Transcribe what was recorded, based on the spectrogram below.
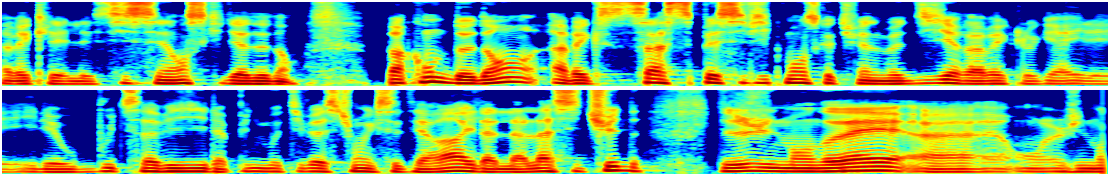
avec les, six séances qu'il y a dedans. Par contre, dedans, avec ça spécifiquement, ce que tu viens de me dire, avec le gars, il est, au bout de sa vie, il a plus de motivation, etc. Il a de la lassitude. Déjà, je lui demanderais, euh, je lui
